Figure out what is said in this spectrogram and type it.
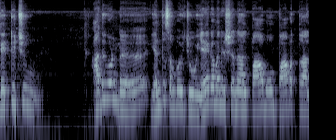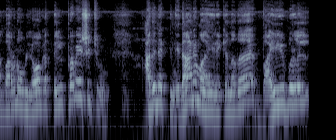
തെറ്റിച്ചു. അതുകൊണ്ട് എന്ത് സംഭവിച്ചു? ഏകമനുഷ്യനാൽ പാപവും പാപത്താൽ മരണവും ലോകത്തിൽ പ്രവേശിച്ചു. അതിന് നിദാനമായിരിക്കുന്നത് ബൈബിളിൽ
